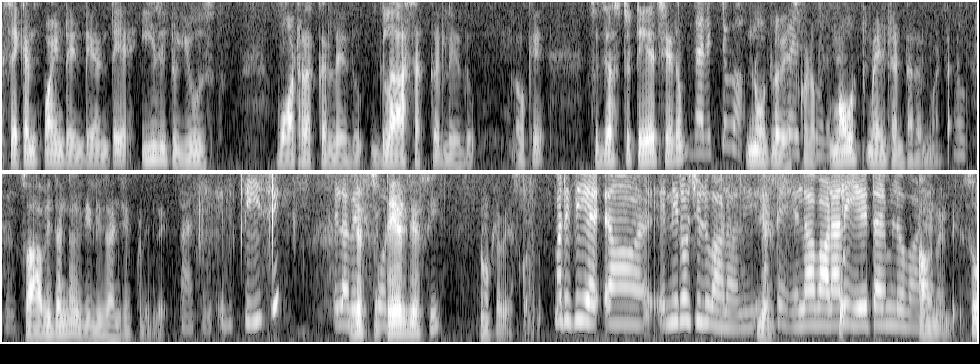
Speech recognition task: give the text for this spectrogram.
సెకండ్ పాయింట్ ఏంటి అంటే ఈజీ టు యూజ్. వాటర్ అక్కర్లేదు గ్లాస్ అక్కర్లేదు ఓకే? సో జస్ట్ టేర్ చేయడం నోట్లో వేసుకోవడం. మౌత్ మెల్ట్ అంటారు అనమాట సో ఆ విధంగా ఇది డిజైన్ చేయబడింది. జస్ట్. టేర్ చేసి నోట్లో వేసుకోవడం. మరి ఇది ఎన్ని రోజులు వాడాలి. అంటే ఎలా వాడాలి? ఏ టైంలో వాడాలి? అవునండి. So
